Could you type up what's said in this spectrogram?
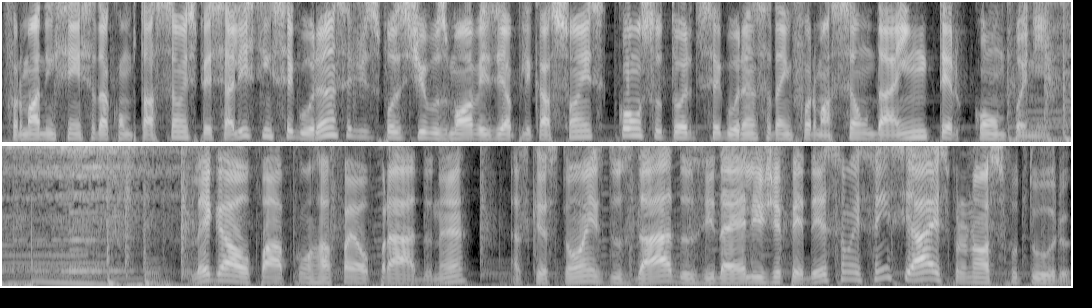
formado em ciência da computação, especialista em segurança de dispositivos móveis e aplicações, consultor de segurança da informação da Intercompany. Legal o papo com o Rafael Prado, né? As questões dos dados e da LGPD são essenciais para o nosso futuro.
